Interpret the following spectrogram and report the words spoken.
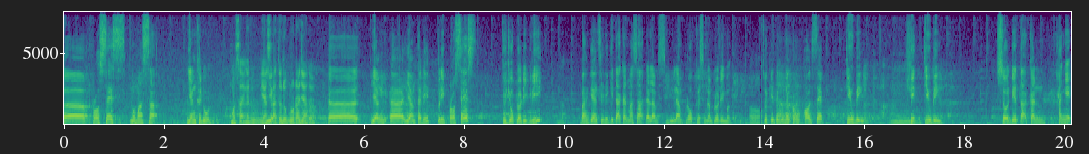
Uh, proses memasak yang kedua. Masak yang kedua, yang Ya. 120 darjah tu. Uh, yang uh, yang tadi pre-process 70 degree. Bahagian sini kita akan masak dalam 90 ke 95. Oh. So kita guna kon- konsep tubing. Hmm. Heat tubing. So dia tak akan hangit.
